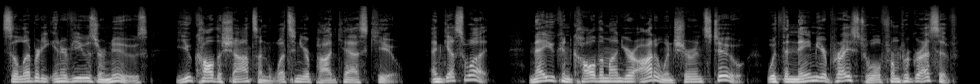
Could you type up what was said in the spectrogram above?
celebrity interviews or news you call the shots on what's in your podcast queue. And guess what? Now you can call them on your auto insurance too with the name your price tool from progressive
